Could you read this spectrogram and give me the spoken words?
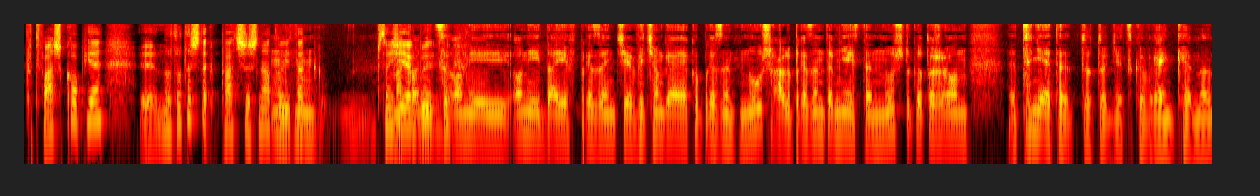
w twarz kopie, y, no to też tak patrzysz na to mm -hmm. i tak mhm. w sensie na jakby... Koniec on jej, on jej daje w prezencie, wyciąga jako prezent nóż, ale prezentem nie jest ten nóż, tylko to, że on tnie te, to, to dziecko w rękę. No.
